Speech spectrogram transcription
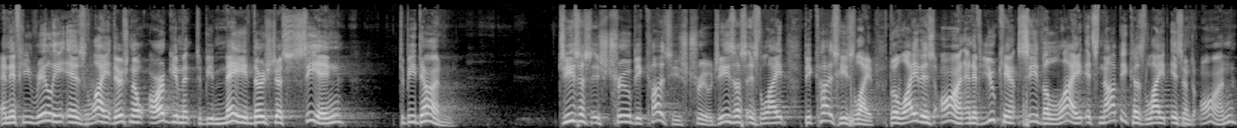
And if he really is light, there's no argument to be made, there's just seeing to be done. Jesus is true because he's true. Jesus is light because he's light. The light is on, and if you can't see the light, it's not because light isn't on,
